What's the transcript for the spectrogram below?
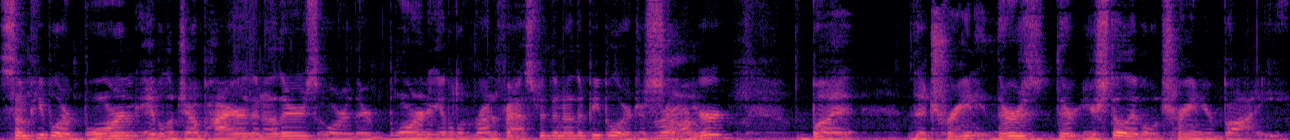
Some people are born able to jump higher than others, or they're born able to run faster than other people, or just Right. stronger. But the training, there's there, you're still able to train your body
